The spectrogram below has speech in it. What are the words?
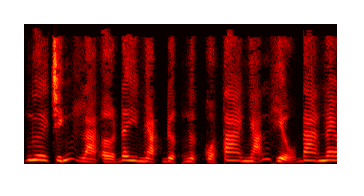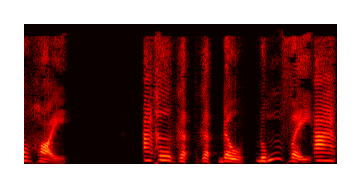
ngươi chính là ở đây nhặt được ngực của ta nhãn hiểu Daniel hỏi. Arthur gật gật đầu, đúng vậy a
